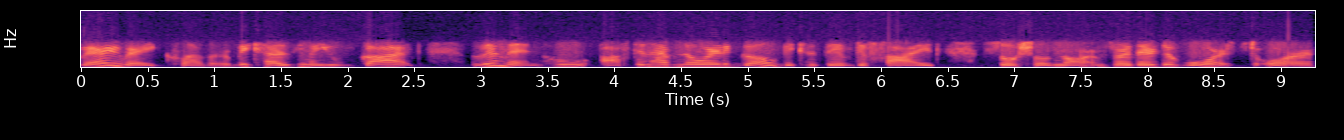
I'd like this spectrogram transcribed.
very, very clever because, you know, you've got women who often have nowhere to go because they've defied social norms or they're divorced or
